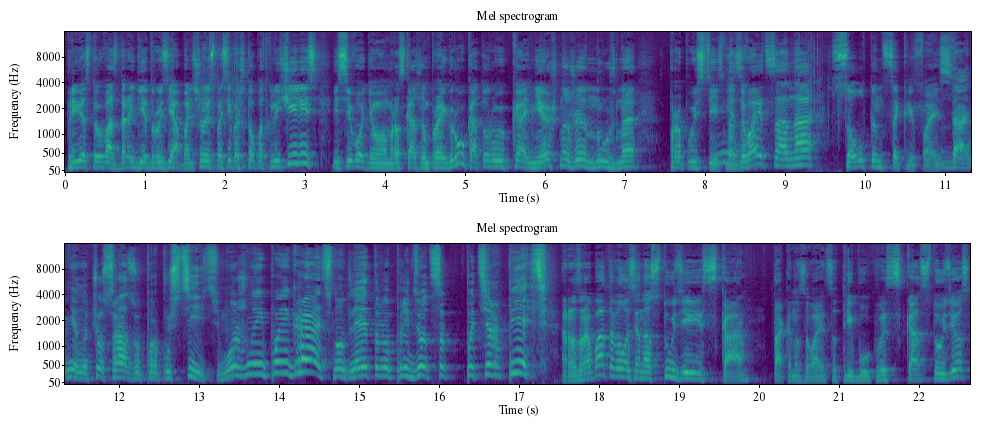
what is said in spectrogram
Приветствую вас, дорогие друзья! Большое спасибо, что подключились. И сегодня мы вам расскажем про игру, которую, конечно же, нужно пропустить. Не, ну- Называется она Salt and Sacrifice. Да, не, ну что сразу пропустить? Можно и поиграть, но для этого придется потерпеть. Разрабатывалась она студией SK, так и называется, три буквы SK Studios.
